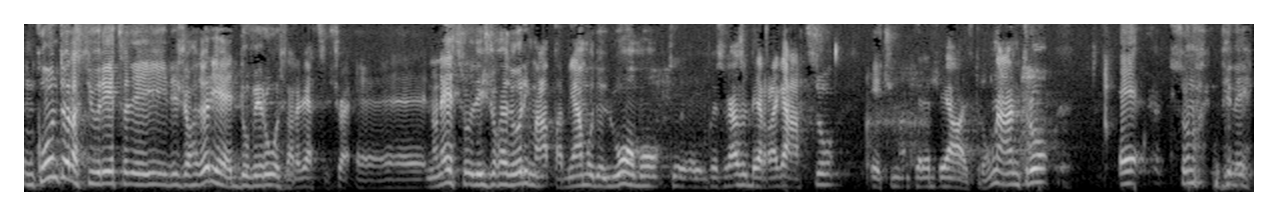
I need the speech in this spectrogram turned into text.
un conto è la sicurezza dei, dei giocatori è doverosa, ragazzi, cioè, eh, non è solo dei giocatori, ma parliamo dell'uomo, che in questo caso del ragazzo, e ci mancherebbe altro. Un altro è, sono delle,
